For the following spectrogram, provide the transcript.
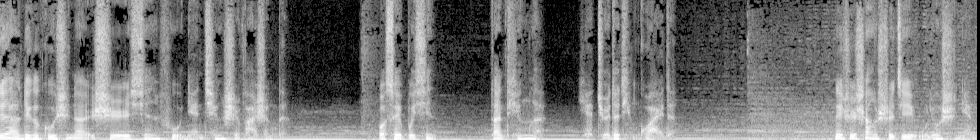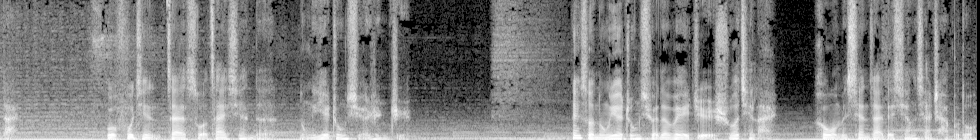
接下来这个故事呢，是先父年轻时发生的。我虽不信，但听了也觉得挺怪的。那是上世纪五六十年代，我父亲在所在县的农业中学任职。那所农业中学的位置说起来和我们现在的乡下差不多，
